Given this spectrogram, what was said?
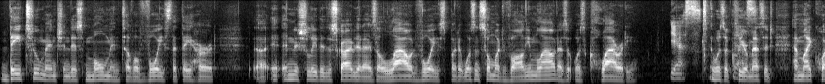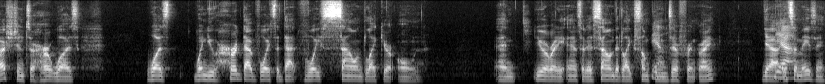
they too mentioned this moment of a voice that they heard. Uh, initially, they described it as a loud voice, but it wasn't so much volume loud as it was clarity. Yes. It was a clear yes. message. And my question to her was, was when you heard that voice, did that voice sound like your own? and you already answered. It sounded like something yeah. different, right? Yeah, yeah, it's amazing.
